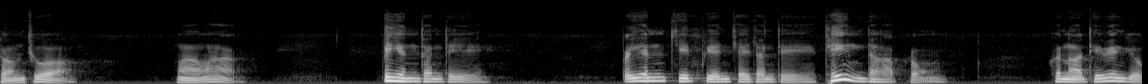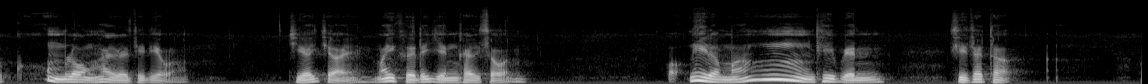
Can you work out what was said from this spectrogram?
ทำชั่วมามาก เปลี่ยนทันทีเปลี่ยนจิตเปลี่ยนใจทันทีทิ้งดาบลงขณะที่วิ่งอยู่ก้มลงให้เลยทีเดียวเฉยใจไม่เคยได้ยินใครสอนนี่แหละมั้งที่เป็นสิทธัตถะโอ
